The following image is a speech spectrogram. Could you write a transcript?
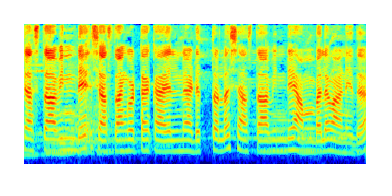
ശാസ്താവിന്റെ ശാസ്താംകോട്ട കായലിന് അടുത്തുള്ള ശാസ്താവിന്റെ അമ്പലമാണിത്.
